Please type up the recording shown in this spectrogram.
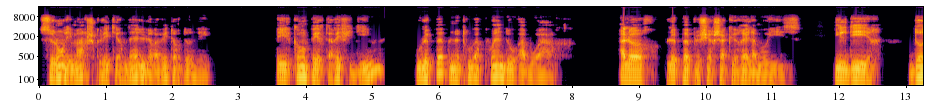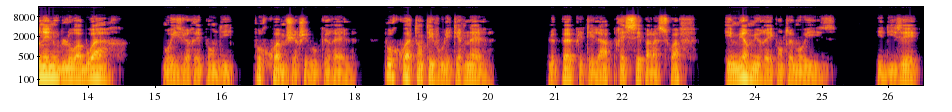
selon les marches que l'Éternel leur avait ordonnées. Et ils campèrent à Réphidim, où le peuple ne trouva point d'eau à boire. Alors le peuple chercha querelle à Moïse. Ils dirent, Donnez-nous de l'eau à boire. Moïse leur répondit, Pourquoi me cherchez-vous querelle? Pourquoi tentez-vous l'Éternel? Le peuple était là, pressé par la soif, et murmurait contre Moïse. Il disait,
